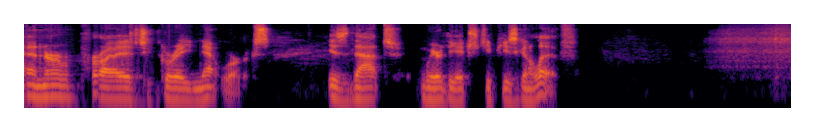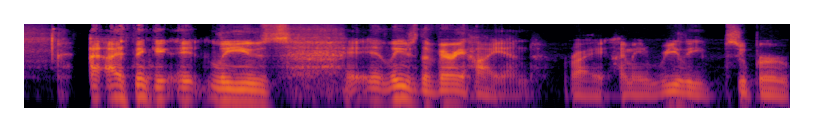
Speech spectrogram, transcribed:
enterprise grade networks? Is that where the HTP is going to live? I, think it, it leaves it leaves the very high end, right? I mean, really super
